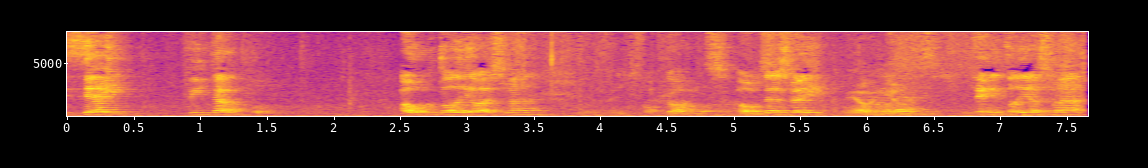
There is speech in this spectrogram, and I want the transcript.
إزاي؟ في ثلاث طرق. أول طريقة اسمها أول طريقة اسمها إيه؟ تاني طريقة اسمها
